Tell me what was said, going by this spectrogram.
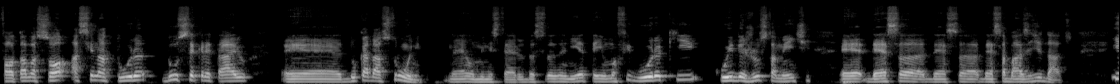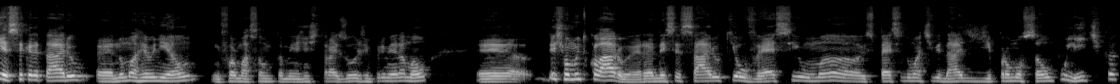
faltava só assinatura do secretário é, do Cadastro Único. Né? O Ministério da Cidadania tem uma figura que cuida justamente é, dessa, dessa, dessa base de dados. E esse secretário, é, numa reunião, informação que também a gente traz hoje em primeira mão, é, deixou muito claro, era necessário que houvesse uma espécie de uma atividade de promoção política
